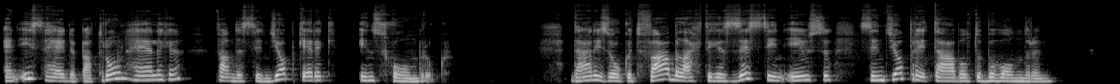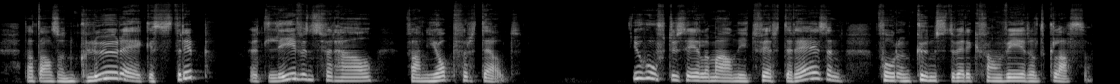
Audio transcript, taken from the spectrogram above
en is hij de patroonheilige van de Sint-Jobkerk in Schoonbroek. Daar is ook het fabelachtige 16e-eeuwse Sint-Job-retabel te bewonderen, dat als een kleurrijke strip het levensverhaal van Job vertelt. Je hoeft dus helemaal niet ver te reizen voor een kunstwerk van wereldklasse.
